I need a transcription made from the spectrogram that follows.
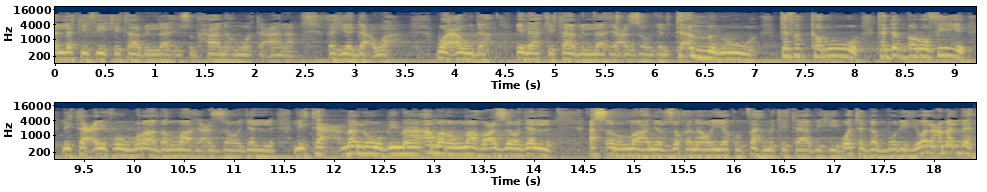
التي في كتاب الله سبحانه وتعالى فهي دعوة. وعودة إلى كتاب الله عز وجل. تأملوه تفكروه تدبروا فيه لتعرفوا مراد الله عز وجل لتعملوا بما أمر الله عز وجل. أسأل الله أن يرزقنا وإياكم فهم كتابه وتدبره والعمل به.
